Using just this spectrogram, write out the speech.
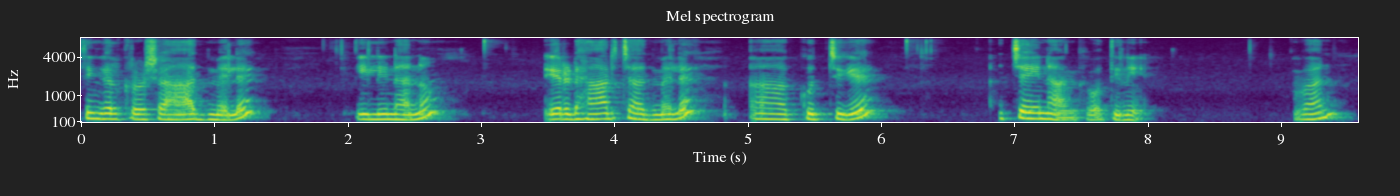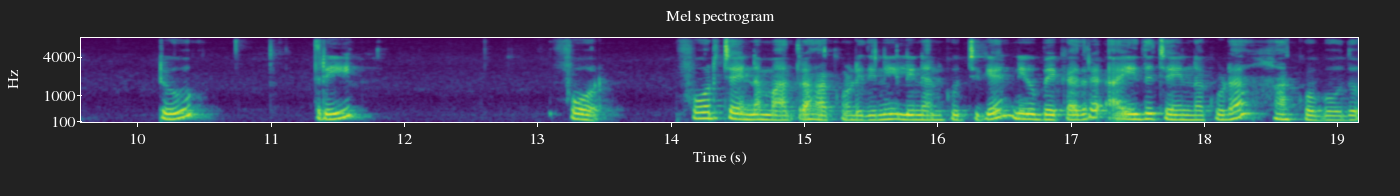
ಸಿಂಗಲ್ ಕ್ರೋಶ ಆದಮೇಲೆ ಇಲ್ಲಿ ನಾನು ಎರಡು ಹಾರ್ಚ್ ಆದಮೇಲೆ ಕುಚ್ಚಿಗೆ ಚೈನ್ ಹಾಕೋತೀನಿ one, two, three, four. Four ಚೈನ್ನ ಮಾತ್ರ ಹಾಕ್ಕೊಂಡಿದ್ದೀನಿ ಇಲ್ಲಿ ನಾನು ಕುಚ್ಚಿಗೆ. ನೀವು ಬೇಕಾದರೆ ಐದು ಚೈನ್ನ ಕೂಡ ಹಾಕ್ಕೋಬೋದು.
